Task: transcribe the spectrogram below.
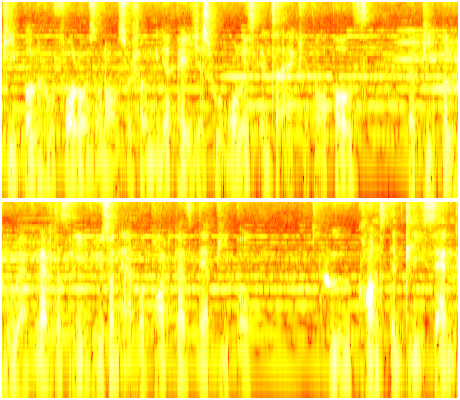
people who follow us on our social media pages who always interact with our posts. the people who have left us reviews on Apple Podcasts. There are people who constantly send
